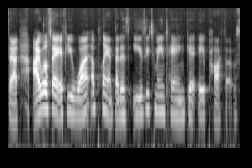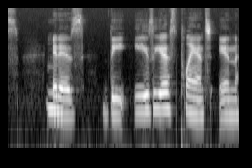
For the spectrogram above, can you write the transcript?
sad. I will say, if you want a plant that is easy to maintain, get a pothos. It mm. is the easiest plant in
